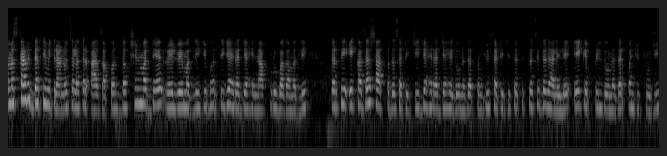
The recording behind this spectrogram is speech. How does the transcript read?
नमस्कार विद्यार्थी मित्रांनो चला तर आज आपण दक्षिण मध्य रेल्वेमधली जी भरती जाहिरात जी आहे नागपूर विभागामधली तर ती एक हजार सात पदासाठीची जाहिरात जी आहे दोन हजार पंचवीससाठीची तर ती प्रसिद्ध झालेली एक एप्रिल दोन हजार पंचवीस रोजी.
